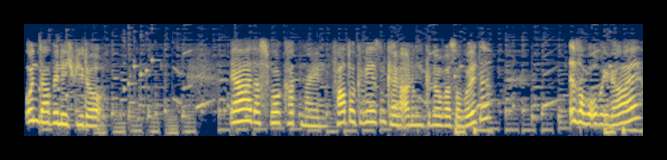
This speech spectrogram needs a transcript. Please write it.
Und da bin ich wieder. Ja, das war gerade mein Vater gewesen. Keine Ahnung genau, was er wollte. Ist aber auch egal.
